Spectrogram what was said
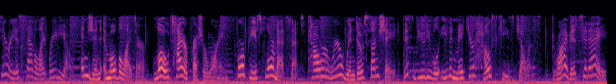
Sirius satellite radio, engine immobilizer, low tire pressure warning, four piece floor mat set, power rear window sunshade. This beauty will even make your house keys jealous. Drive it today.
